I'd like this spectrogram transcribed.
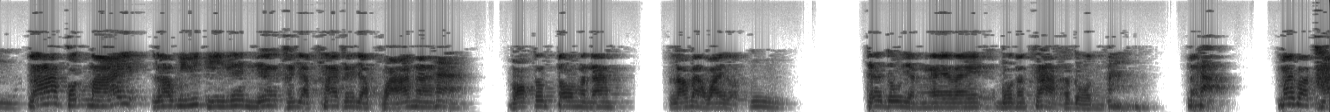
มล้ากฎหมาย เรามีวิธีเล่นเยอะขยับซ้ายขยับขวานะฮะบอกตรงๆกันนะเราไม่เอาไว้หรอกอืมเธอดูอย่างไงอะไรโบนัสซ่าก็โดนอะนะครับ ไม่ว่าใคร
